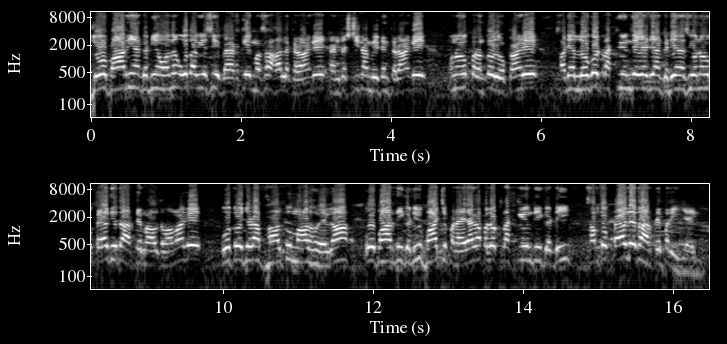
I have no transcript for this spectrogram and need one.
ਜੋ ਬਾਹਰ ਦੀਆਂ ਗੱਡੀਆਂ ਆਉਂਦੀਆਂ ਉਹਦਾ ਵੀ ਅਸੀਂ ਬੈਠ ਕੇ ਮਸਲਾ ਹੱਲ ਕਰਾਂਗੇ ਇੰਡਸਟਰੀ ਨਾਲ ਮੀਟਿੰਗ ਕਰਾਂਗੇ, ਉਹਨਾਂ ਨੂੰ ਭਰਨ ਤੋਂ ਰੋਕਾਂਗੇ। ਸਾਡੀਆਂ ਲੋਗੋ ਟਰੱਕ ਹੁੰਦੇ ਜਿਹੜੀਆਂ ਗੱਡੀਆਂ ਨੇ ਅਸੀਂ ਉਹਨਾਂ ਨੂੰ ਪਹਿਲ ਦੇ ਆਧਾਰ ਤੇ ਮਾਲ ਦਵਾਵਾਂਗੇ। ਉਹ ਤੋਂ ਜਿਹੜਾ ਫਾਲਤੂ ਮਾਲ ਹੋਏਗਾ, ਉਹ ਬਾਹਰ ਦੀ ਗੱਡੀ ਨੂੰ ਬਾਅਦ ਚ ਭਰਾਇਆ ਜਾਏਗਾ, ਪਹਿਲਾਂ ਟਰੱਕ ਦੀ ਗੱਡੀ, ਸਭ ਤੋਂ ਪਹਿਲ ਦੇ ਆਧਾਰ ਤੇ ਭਰੀ ਜਾਏਗੀ।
